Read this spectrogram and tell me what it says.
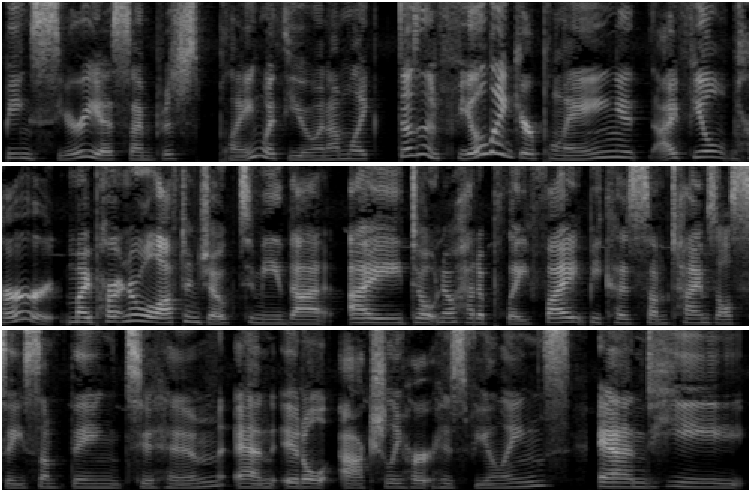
being serious. I'm just playing with you. And I'm like, doesn't feel like you're playing. It, I feel hurt. My partner will often joke to me that I don't know how to play fight because sometimes I'll say something to him and it'll actually hurt his feelings. And he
